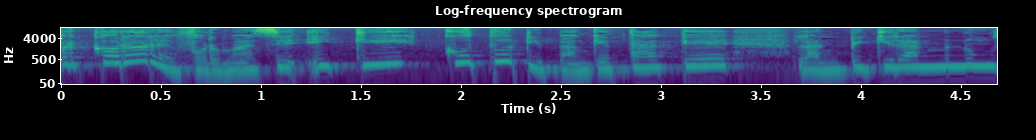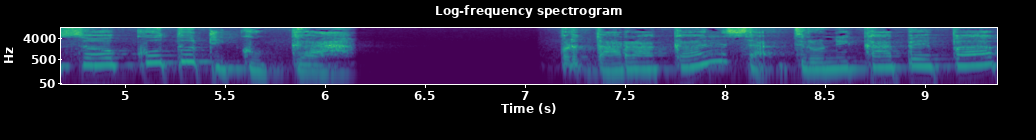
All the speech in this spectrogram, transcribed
perkara reformasi iki kudu dibangkitake lan pikiran menungso kudu digugah. Pertarakan sakjroning kabeh bab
